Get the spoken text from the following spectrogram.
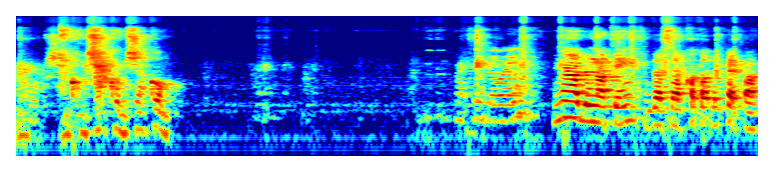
Oh, she come, she come, she come. What's it doing? No, do nothing. Just uh, cut out the pepper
